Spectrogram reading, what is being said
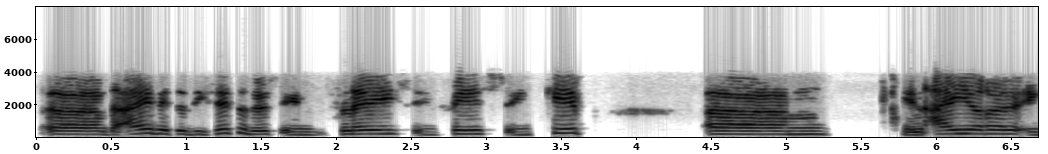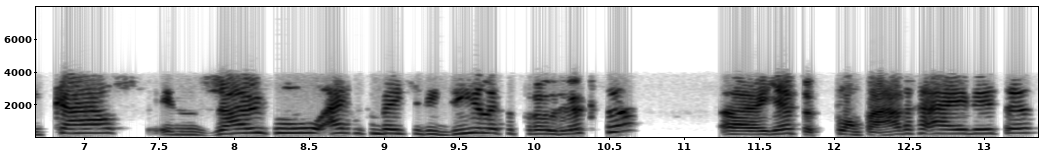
eh, de eiwitten die zitten dus in vlees, in vis, in kip. Ehm, in eieren, in kaas, in zuivel. Eigenlijk een beetje die dierlijke producten. Eh, je hebt ook plantaardige eiwitten.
